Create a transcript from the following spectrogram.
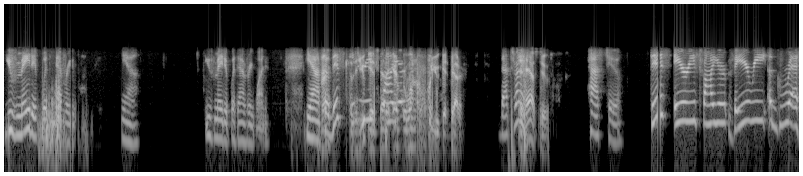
you've made it with everyone. Yeah. You've made it with everyone. Yeah. So this Because you get better, fire- everyone around you get better. That's right. It has to. Has to. This Aries fire, very aggressive.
